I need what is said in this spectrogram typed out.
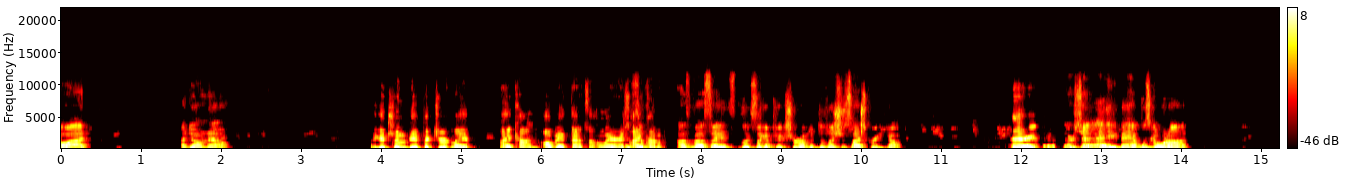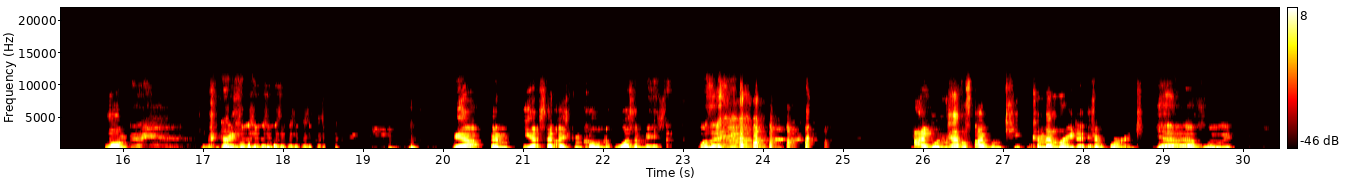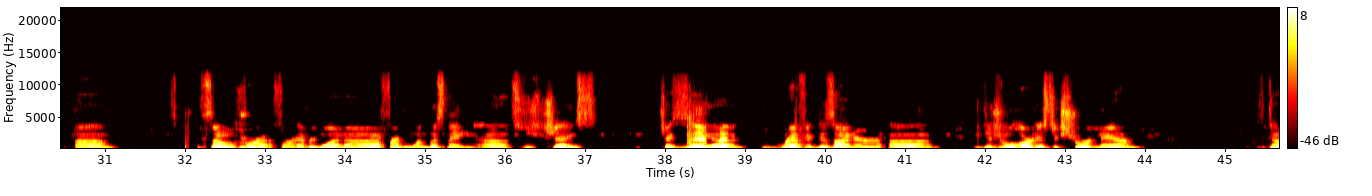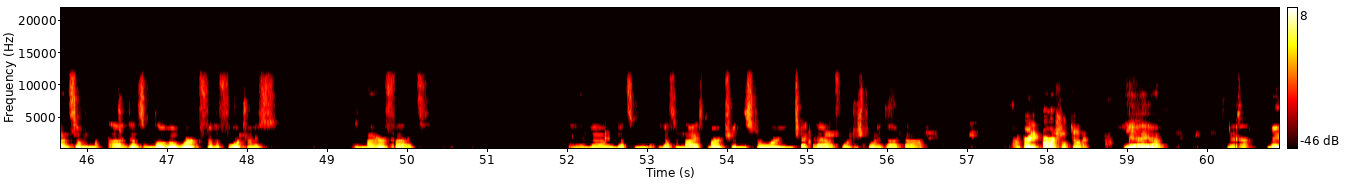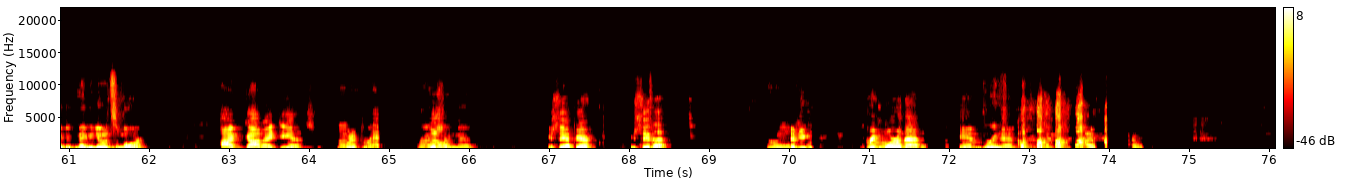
Oh, I, I don't know. Like it shouldn't be a picture of my icon, albeit that's a hilarious It's icon of. I was about to say it looks like a picture of a delicious ice cream cone. Hey, there. There's hey man, what's going on? long day. Yeah, and yes, that ice cream cone was amazing. Was it? I wouldn't have a, I wouldn't keep commemorate it if it weren't. yeah, absolutely. Um, so for for everyone uh, for everyone listening, uh, this is Chase. Chase is a uh, graphic designer, uh, digital artist extraordinaire. He's done some uh, done some logo work for the Fortress, as a matter of fact. And uh, we got some we got some nice merch in the store. You can check it out at fortressstory.com. I'm pretty partial to it. Yeah, yeah. Yeah, Maybe maybe doing some more. I've got ideas. Whatever. Right, right Listen. on, man. You see up here? You see that? Oh yeah. If you bring more of that in, Bring- and I, I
